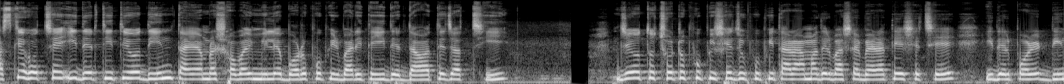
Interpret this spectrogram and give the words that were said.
আজকে হচ্ছে ঈদের তৃতীয় দিন, তাই আমরা সবাই মিলে বড় ফুপির বাড়িতে ঈদের দাওয়াতে যাচ্ছি। যেহেতু ছোট ফুপি, সেজু ফুপি, তারা আমাদের বাসায় বেড়াতে এসেছে ঈদের পরের দিন,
